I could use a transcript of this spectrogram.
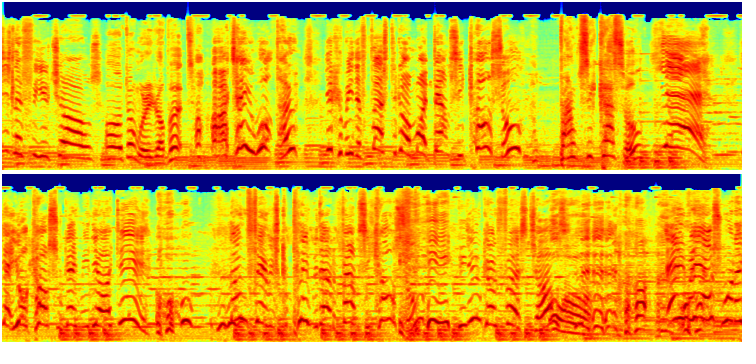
Any left for you, Charles. Oh, don't worry, Robert. I, I tell you what, though, you could be the first to go on my bouncy castle. Bouncy castle? Yeah! Yeah, your castle gave me the idea. Oh. No fair is complete without a bouncy castle. you go first, Charles. Oh. Anybody oh. else want to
